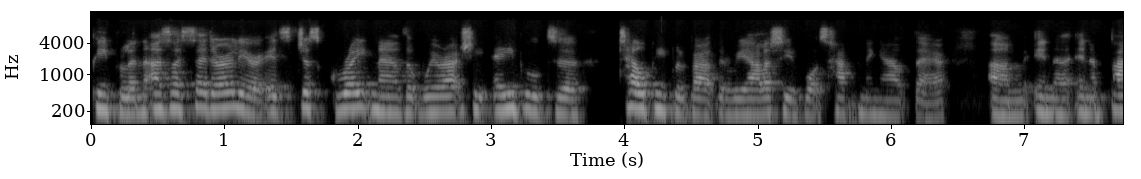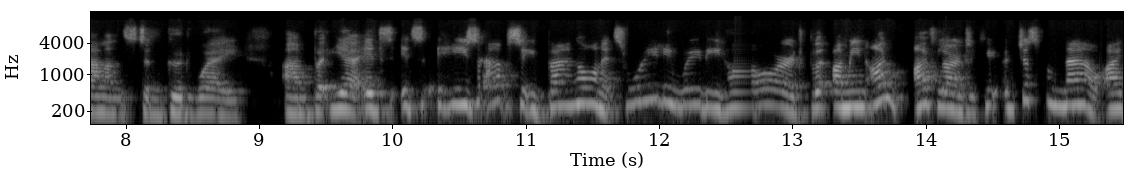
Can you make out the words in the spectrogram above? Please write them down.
people. And as I said earlier, it's just great now that we're actually able to tell people about the reality of what's happening out there um, in a in a balanced and good way. Um, but yeah, it's it's he's absolutely bang on. It's really really hard. But I mean, I'm I've learned just from now. I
